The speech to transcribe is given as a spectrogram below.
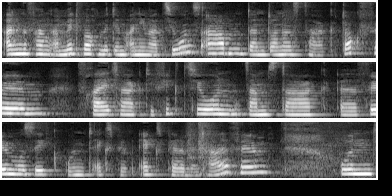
angefangen am Mittwoch mit dem Animationsabend, dann Donnerstag Doc-Film, Freitag die Fiktion, Samstag äh, Filmmusik und Exper Experimentalfilm. Und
